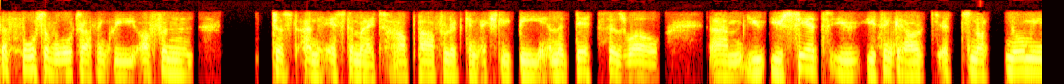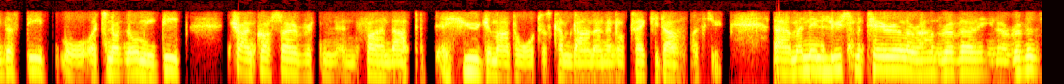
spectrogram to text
the force of water. I think we often just underestimate how powerful it can actually be, and the depths as well. Um, you you see it, you you think, oh, it's not normally this deep, or it's not normally deep, try and cross over it and, and find out a huge amount of water's come down and it'll take you down with you. Um, and then loose material around the river, you know, rivers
